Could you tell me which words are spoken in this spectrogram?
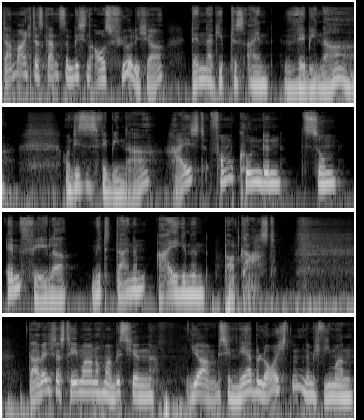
Da mache ich das Ganze ein bisschen ausführlicher, denn da gibt es ein Webinar. Und dieses Webinar heißt vom Kunden zum Empfehler mit deinem eigenen Podcast. Da werde ich das Thema noch mal ein bisschen ja, ein bisschen näher beleuchten, nämlich wie man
